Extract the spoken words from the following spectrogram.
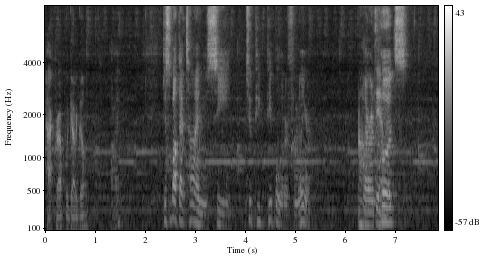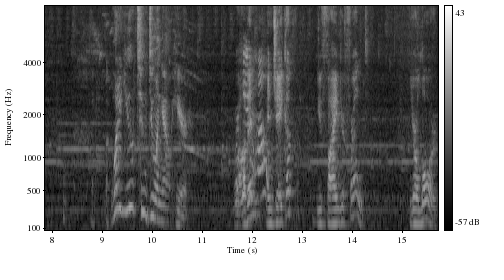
Pack her up. We gotta go. Alright? Just about that time, you see two pe- people that are familiar. Uh-huh. Oh, They're in damn it. hoods. What are you two doing out here? We're here to Robin help. and Jacob, you find your friend, your lord.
